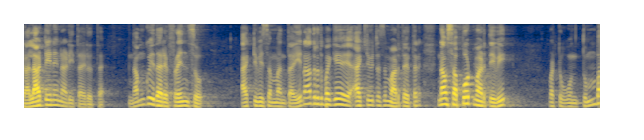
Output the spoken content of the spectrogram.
ಗಲಾಟೆನೇ ನಡೀತಾ ಇರುತ್ತೆ. ನಮಗೂ ಇದ್ದಾರೆ ಫ್ರೆಂಡ್ಸು ಆ್ಯಕ್ಟಿವಿಸಮ್ ಅಂತ ಏನಾದ್ರದ ಬಗ್ಗೆ ಆ್ಯಕ್ಟಿವಿಟೀಸ್ ಮಾಡ್ತಾ ಇರ್ತಾರೆ. ನಾವು ಸಪೋರ್ಟ್ ಮಾಡ್ತೀವಿ. ಬಟ್ ಒಂದು ತುಂಬ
